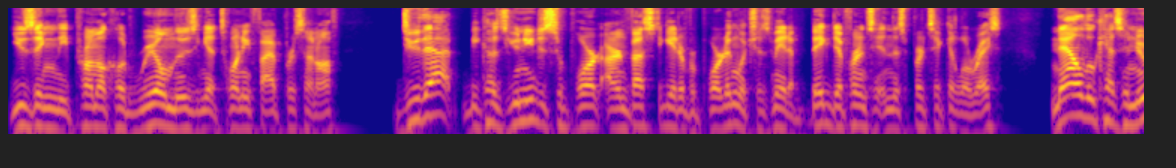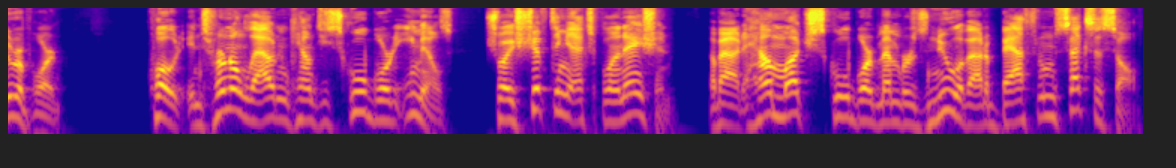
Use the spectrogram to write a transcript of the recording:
using the promo code REALNEWS and get 25% off. do that because you need to support our investigative reporting, which has made a big difference in this particular race. Now Luke has a new report. Quote, internal Loudoun County School Board emails show a shifting explanation about how much school board members knew about a bathroom sex assault,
